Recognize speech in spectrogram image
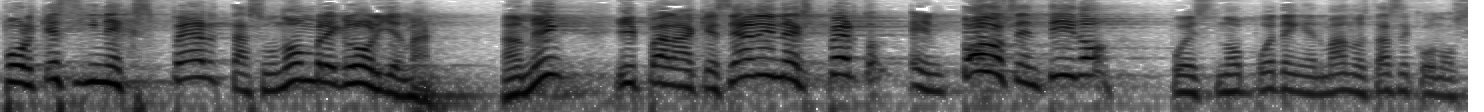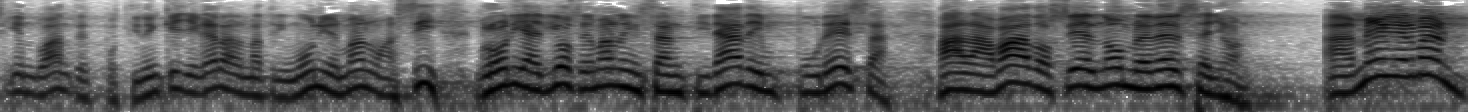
porque es inexperta, su nombre gloria, hermano. Amén. Y para que sean inexpertos en todo sentido, pues no pueden, hermano, estarse conociendo antes, pues tienen que llegar al matrimonio, hermano, así. Gloria a Dios, hermano, en santidad, en pureza. Alabado sea el nombre del Señor. Amén, hermano.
